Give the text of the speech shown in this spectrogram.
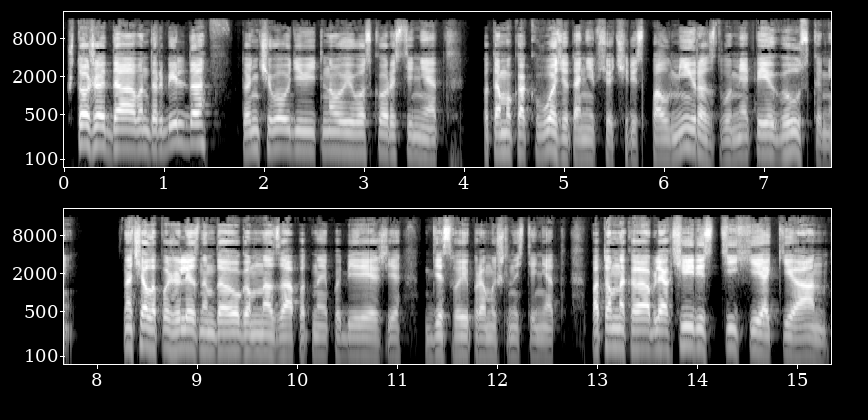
«Что же до Вандербильда, то ничего удивительного в его скорости нет, потому как возят они все через Палмира с двумя перегрузками. Сначала по железным дорогам на западное побережье, где своей промышленности нет, потом на кораблях через Тихий океан,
